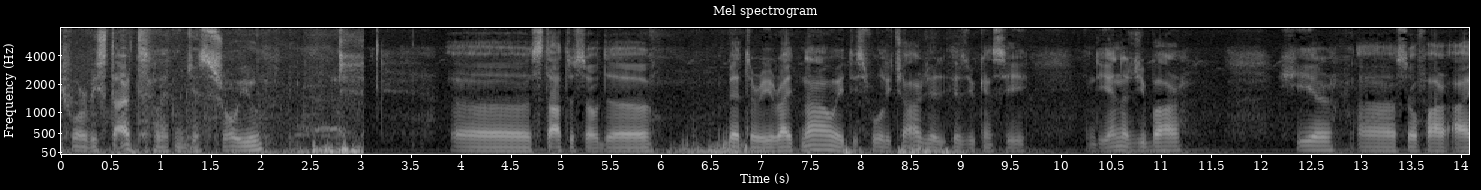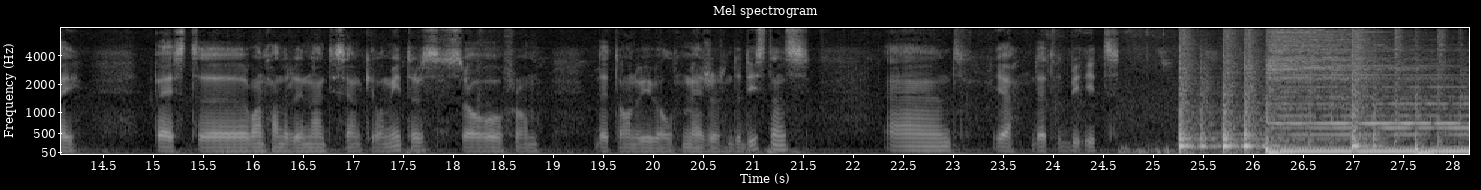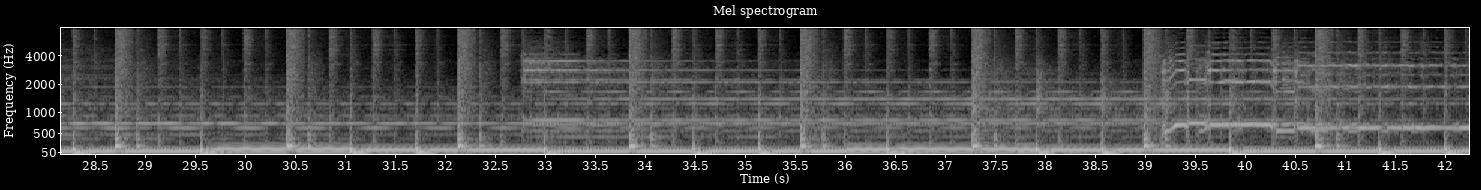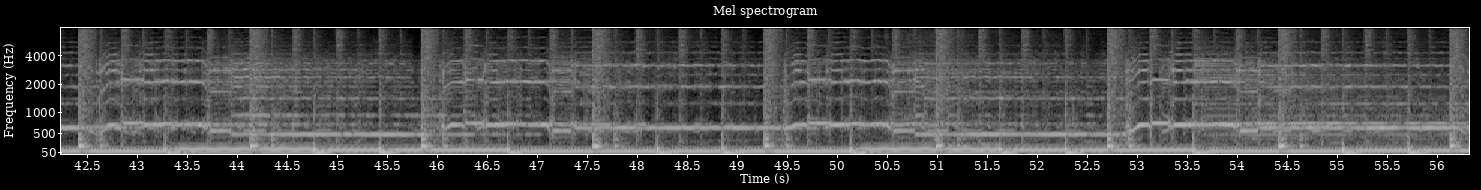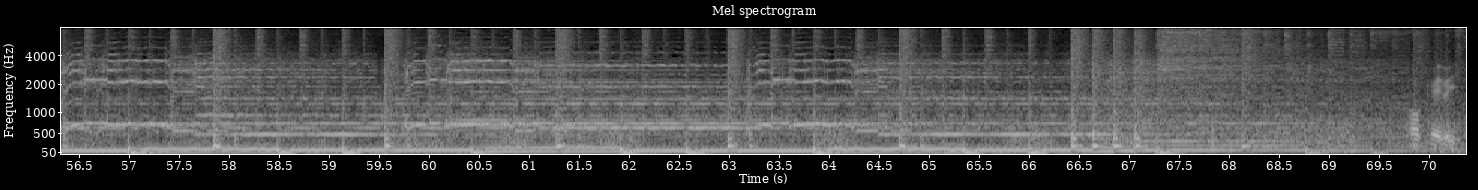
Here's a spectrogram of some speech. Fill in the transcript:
before we start let me just show you uh, status of the battery right now. It is fully charged as you can see in the energy bar here. Uh, so far I passed uh, 197 kilometers so from that on we will measure the distance. And yeah that would be it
